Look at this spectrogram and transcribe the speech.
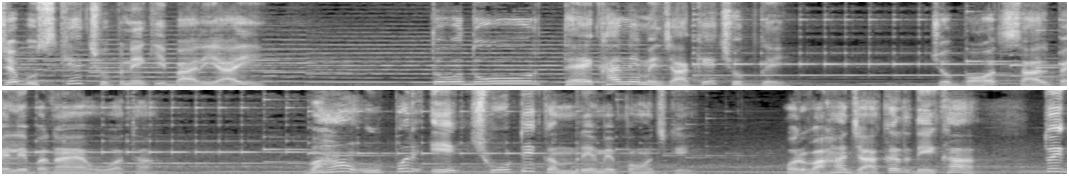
जब उसके छुपने की बारी आई तो वो दूर तहखाने में जाके छुप गई। जो बहुत साल पहले बनाया हुआ था। वहाँ ऊपर एक छोटे कमरे में पहुँच गई और वहाँ जाकर देखा तो एक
